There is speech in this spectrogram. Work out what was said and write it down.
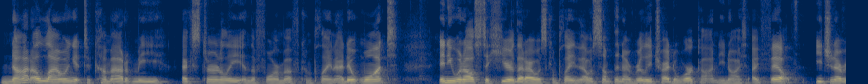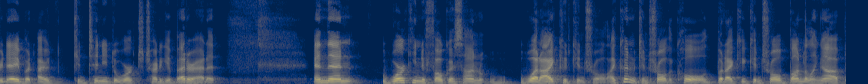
not allowing it to come out of me externally in the form of complaint. I didn't want anyone else to hear that I was complaining. That was something I really tried to work on. You know, I, I failed each and every day, but I continued to work to try to get better at it. And then working to focus on what I could control. I couldn't control the cold, but I could control bundling up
